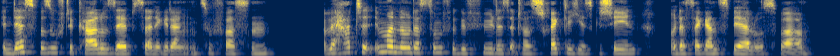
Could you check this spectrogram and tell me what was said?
Indes versuchte Carlo selbst seine Gedanken zu fassen, aber er hatte immer nur das dumpfe Gefühl, dass etwas Schreckliches geschehen und dass er ganz wehrlos war.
